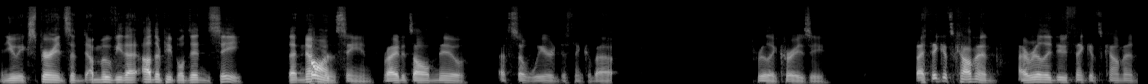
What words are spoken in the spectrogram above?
and you experience a, a movie that other people didn't see that no one's seen right? It's all new. That's so weird to think about really crazy But I think it's coming. I really do think it's coming.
